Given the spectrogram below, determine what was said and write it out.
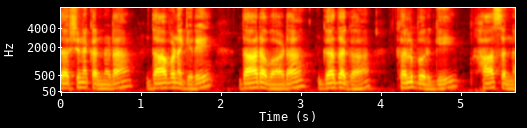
ದಕ್ಷಿಣ ಕನ್ನಡ, ದಾವಣಗೆರೆ, ಧಾರವಾಡ, ಗದಗ, ಕಲಬುರಗಿ, ಹಾಸನ,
